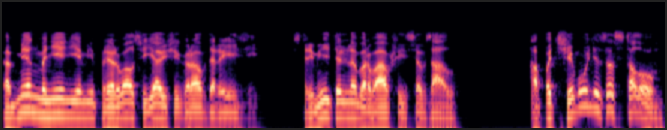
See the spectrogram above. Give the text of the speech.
Обмен мнениями прервал сияющий граф Дорези, стремительно ворвавшийся в зал. — А почему не за столом?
